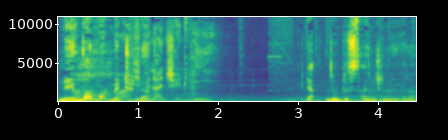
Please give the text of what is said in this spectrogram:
Nehmen wir mal mit, Ich ne? bin ein Genie. Ja, du bist ein Genie, genau.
